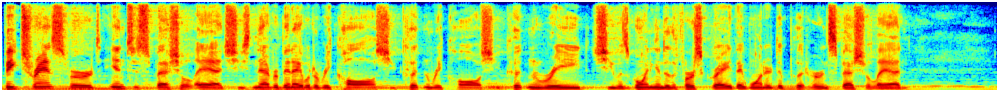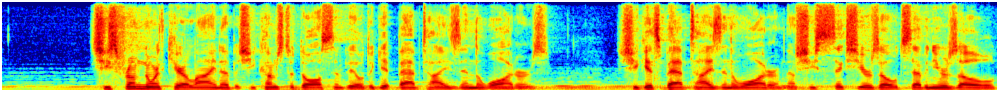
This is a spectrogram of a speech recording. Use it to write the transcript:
be transferred into special ed. She's never been able to recall. She couldn't recall. She couldn't read. She was going into the first grade. They wanted to put her in special ed. She's from North Carolina, but she comes to Dawsonville to get baptized in the waters. She gets baptized in the water. Now she's six years old, seven years old,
